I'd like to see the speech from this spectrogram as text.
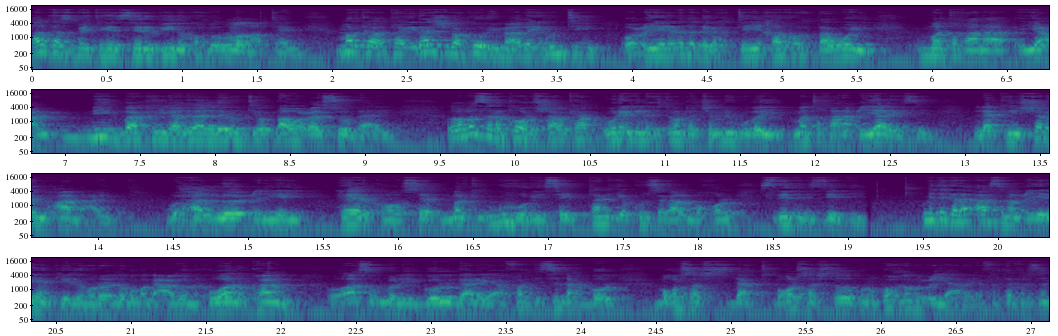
halkaas bay tageen serbina kooxda ula laabteen marka taageerayaashii baa ka hor yimaaday runtii oo ciyaaryanada dhagaxteeyey qaarkood hataa way mataqaana yani dhiig baa ka yimaaday baa le runtii oo dhaawac baa soo gaaray. Laba sano ka hor shaalka wareega lix tobanka jamligu bay mataqaana ciyaaraysay laakiin shalay maxaa dhacay? Waxaa loo celiyey heerka hoose markii ugu horeysay tan iyo kun sagaal boqol sideetan iyo sideedii midda kale arsenal ciyaaryahankeedii hore lagu magacaabo nakawano kanu oo arsenal u dhaliyay gool gaaray afartii saddex gool boqol saash saddex boqol saash todoba kun kooxdan u ciyaaray afartan afar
